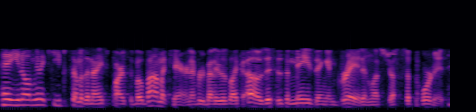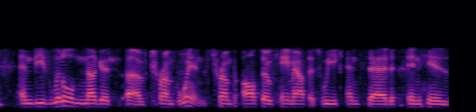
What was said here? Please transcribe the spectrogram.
Hey, you know, I'm going to keep some of the nice parts of Obamacare. And everybody was like, Oh, this is amazing and great and let's just support it. And these little nuggets of Trump wins. Trump also came out this week and said in his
